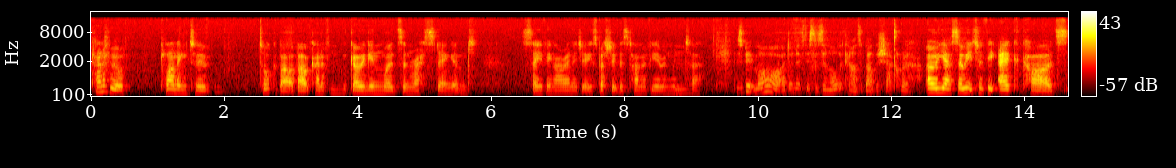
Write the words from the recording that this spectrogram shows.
kind of we were planning to talk about about kind of Mm. going inwards and resting and saving our energy, especially at this time of year in Mm. winter. There's a bit more. I don't know if this is in all the cards about the chakra. Oh yeah, so each of the egg cards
